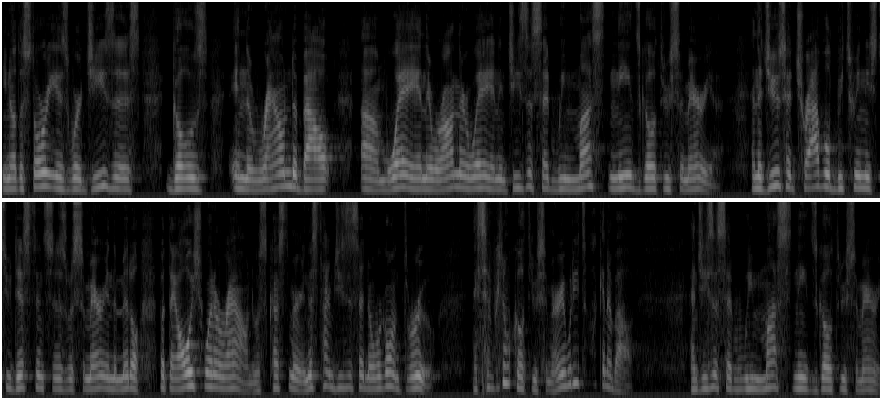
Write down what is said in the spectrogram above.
You know, the story is where Jesus goes in the roundabout um, way, and they were on their way, and Jesus said, We must needs go through Samaria. And the Jews had traveled between these two distances with Samaria in the middle, but they always went around. It was customary. And this time Jesus said, No, we're going through. They said, We don't go through Samaria. What are you talking about? And Jesus said, We must needs go through Samaria.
